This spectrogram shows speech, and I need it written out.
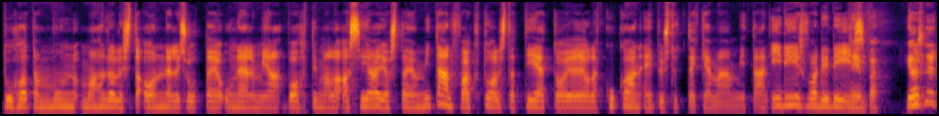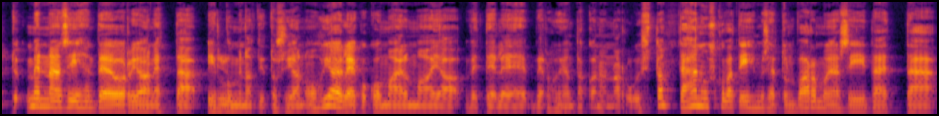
tuhota mun mahdollista onnellisuutta ja unelmia pohtimalla asiaa, josta ei ole mitään faktuaalista tietoa ja jolle kukaan ei pysty tekemään mitään. It is what it is. Niinpä. Jos nyt mennään siihen teoriaan, että Illuminati tosiaan ohjailee koko maailmaa ja vetelee verhojen takana naruista. Tähän uskovat ihmiset on varmoja siitä, että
